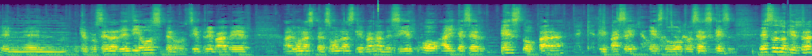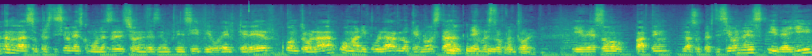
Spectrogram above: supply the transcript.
en el, que proceda de Dios, pero siempre va a haber algunas personas que van a decir, oh, hay que hacer esto para que pase esto otro. O sea, es que eso es lo que tratan las supersticiones, como les he dicho desde un principio, el querer controlar o manipular lo que no está en nuestro control. Y de eso parten las supersticiones y de allí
